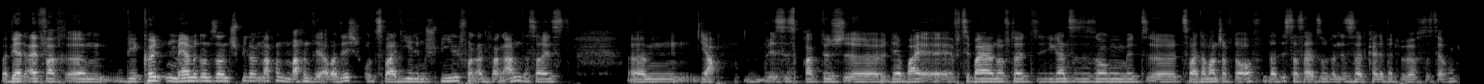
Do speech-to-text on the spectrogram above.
weil wir halt einfach, ähm, wir könnten mehr mit unseren Spielern machen, machen wir aber nicht, und zwar in jedem Spiel von Anfang an. Das heißt, ähm, ja, es ist praktisch, äh, der Bay äh, FC Bayern läuft halt die ganze Saison mit äh, zweiter Mannschaft auf. Und dann ist das halt so, dann ist es halt keine Wettbewerbsverzerrung.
